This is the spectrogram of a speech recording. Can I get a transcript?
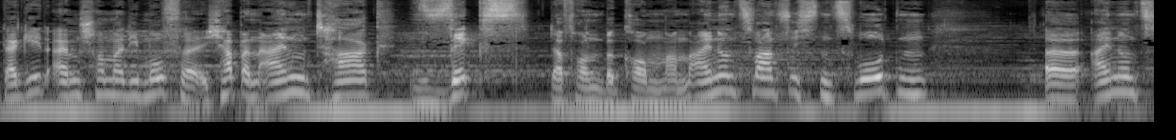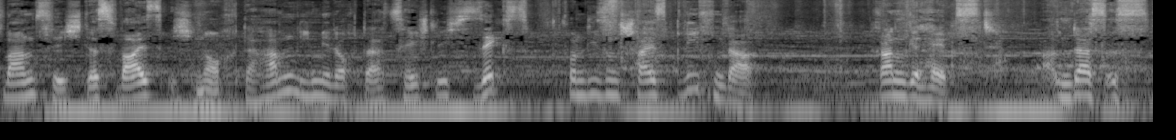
da geht einem schon mal die Muffe. Ich habe an einem Tag sechs davon bekommen. Am 21.02. Äh, 21, das weiß ich noch. Da haben die mir doch tatsächlich sechs von diesen scheiß Briefen da rangehetzt. Und das ist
